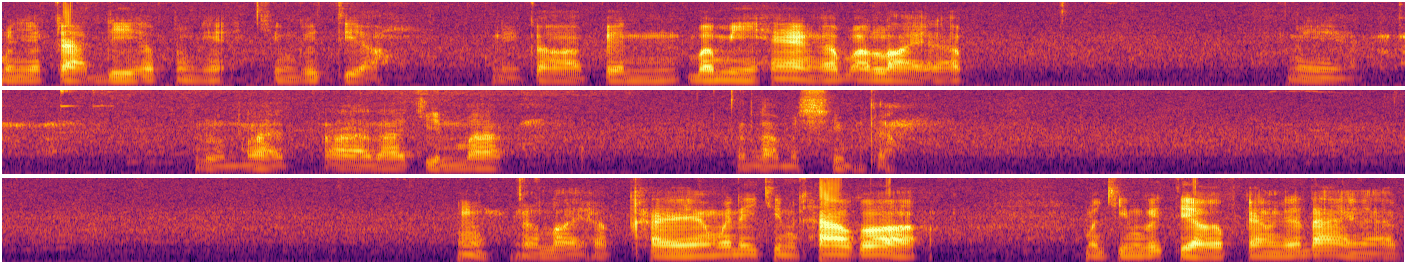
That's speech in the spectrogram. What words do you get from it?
บรรยากาศดีครับตรงนี้กินก๋วยเตี๋ยว นี่ก็เป็นบะหมี่แห้งครับอร่อยครับ นี่ดูหน้าตาน่ากินมากเดี๋ยวเรามาชิมกันอืมอร่อยครับ ใครยังไม่ได้กินข้าวก็มากินก๋วยเตี๋ยวกับกันก็ได้นะครับ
